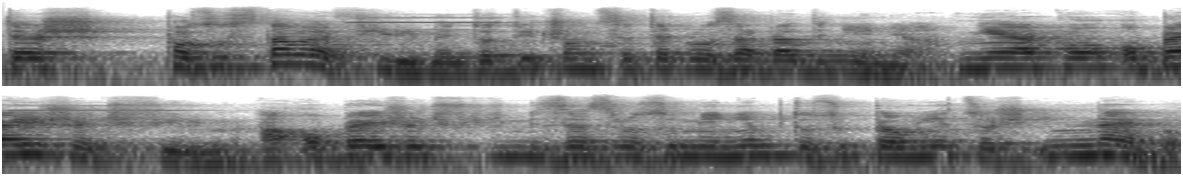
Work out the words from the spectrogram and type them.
też pozostałe filmy dotyczące tego zagadnienia. Niejako obejrzeć film, a obejrzeć film ze zrozumieniem to zupełnie coś innego,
